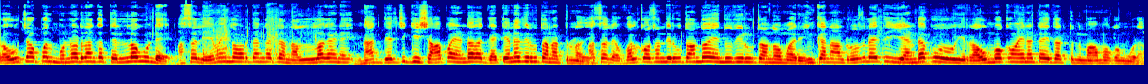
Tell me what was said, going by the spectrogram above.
రవ్వు చేపలు మొన్నటిదాకా తెల్లగా ఉండే. అసలు ఏమైందో అర్థం కావట్లే నల్లగానే నాకు తెలిసి ఈ షాప ఎండలో గట్టిగానే తిరుగుతానట్టున్నది అసలు ఎవరి కోసం తిరుగుతుందో ఎందుకు తిరుగుతుందో మరి? ఇంకా నాలుగు రోజులైతే ఈ ఎండకు ఈ రవ్వు ముఖం అయినట్టు అయితే మా ముఖం కూడా.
